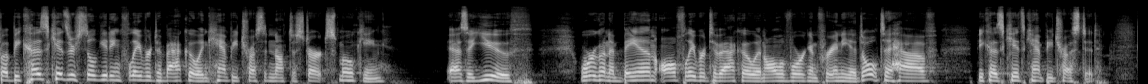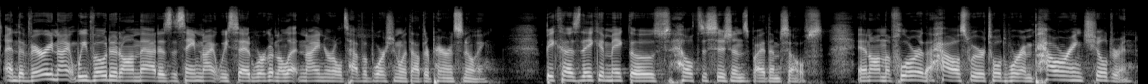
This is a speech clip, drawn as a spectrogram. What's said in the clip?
But because kids are still getting flavored tobacco and can't be trusted not to start smoking as a youth, we're going to ban all flavored tobacco in all of Oregon for any adult to have because kids can't be trusted. And the very night we voted on that is the same night we said we're going to let nine year olds have abortion without their parents knowing because they can make those health decisions by themselves. And on the floor of the House, we were told we're empowering children.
